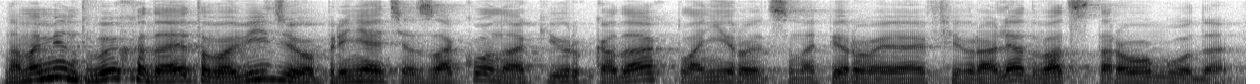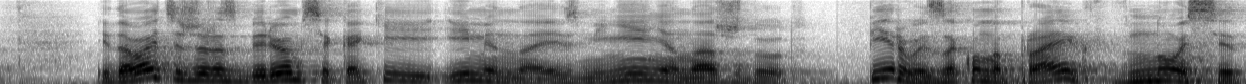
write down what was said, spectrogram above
На момент выхода этого видео принятие закона о QR-кодах планируется на 1 февраля 2022 года. И давайте же разберемся, какие именно изменения нас ждут. Первый законопроект вносит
